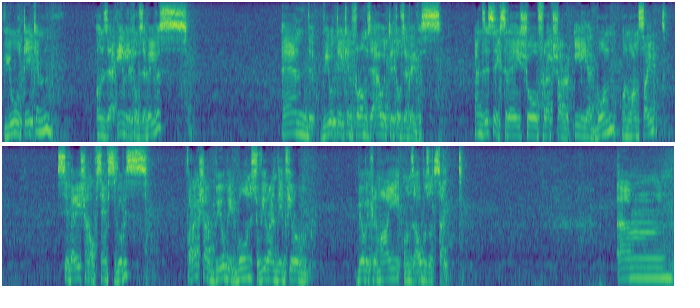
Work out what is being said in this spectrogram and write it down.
View taken on the inlet of the pelvis and view taken from the outlet of the pelvis. And this X-ray show fracture iliac bone on one side, separation of symphysis pubis, fracture pubic bone superior and inferior pubic rami on the opposite side. Um,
